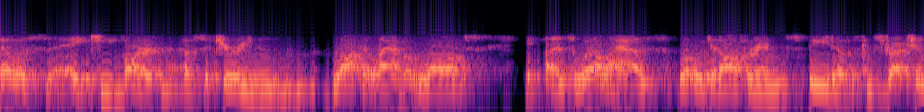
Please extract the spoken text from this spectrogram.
That was a key part of securing Rocket Lab at Wallops as well as what we could offer in speed of construction,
